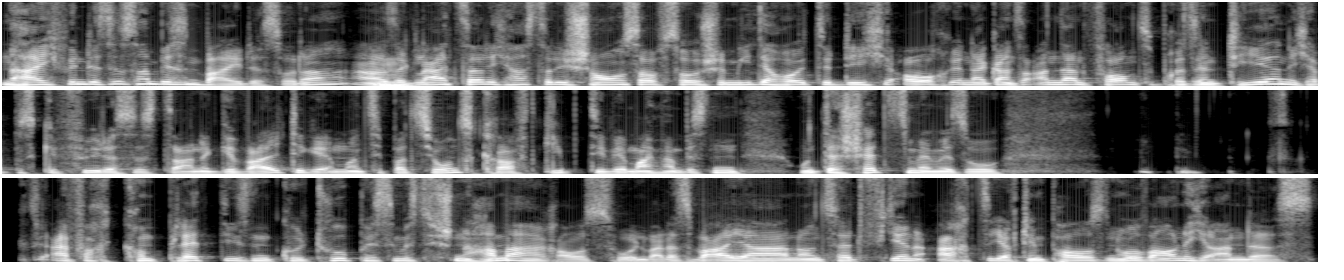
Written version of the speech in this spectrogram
Na, ich finde, es ist ein bisschen beides, oder? Also Mhm. gleichzeitig hast du die Chance auf Social Media heute, dich auch in einer ganz anderen Form zu präsentieren. Ich habe das Gefühl, dass es da eine gewaltige Emanzipationskraft gibt, die wir manchmal ein bisschen unterschätzen, wenn wir so einfach komplett diesen kulturpessimistischen Hammer herausholen. Weil das war ja 1984 auf dem Pausenhof auch nicht anders.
